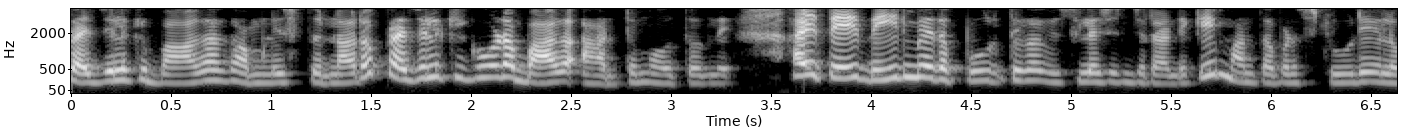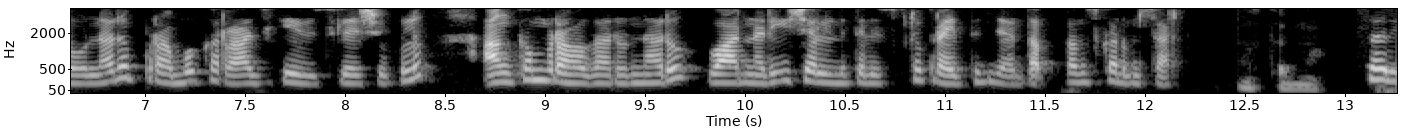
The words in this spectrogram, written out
ప్రజలకి బాగా గమనిస్తున్నారు. ప్రజలకి కూడా బాగా అర్థమవుతుంది. అయితే దీని మీద పూర్తిగా విశ్లేషించడానికి మనతో పాటు స్టూడియోలో ఉన్నారు. ప్రముఖ రాజకీయ విశ్లేషకులు అంకంరావు గారు ఉన్నారు. వారిని అడిగి చల్లని తెలుసుకునే ప్రయత్నం చేద్దాం. నమస్కారం సార్. సార్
